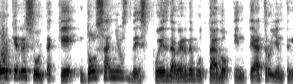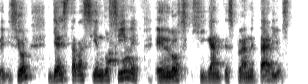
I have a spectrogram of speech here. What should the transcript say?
Porque resulta que dos años después de haber debutado en teatro y en televisión, ya estaba haciendo cine en los gigantes planetarios.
